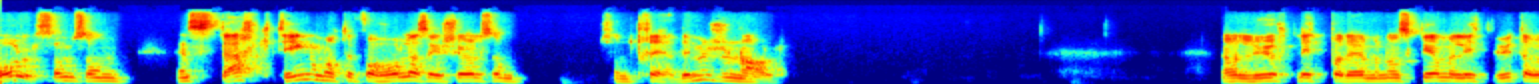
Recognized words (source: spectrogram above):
Voldsom sånn, En sterk ting å måtte forholde seg sjøl som, som tredimensjonal. Jeg har lurt litt på det, men nå sklir vi litt ut av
